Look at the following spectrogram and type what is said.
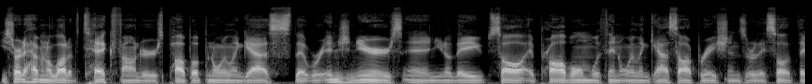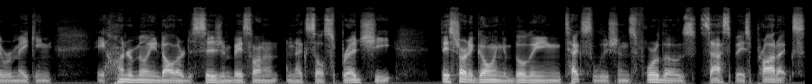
You started having a lot of tech founders pop up in oil and gas that were engineers and, you know, they saw a problem within oil and gas operations or they saw that they were making a $100 million decision based on an Excel spreadsheet, they started going and building tech solutions for those SaaS based products.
